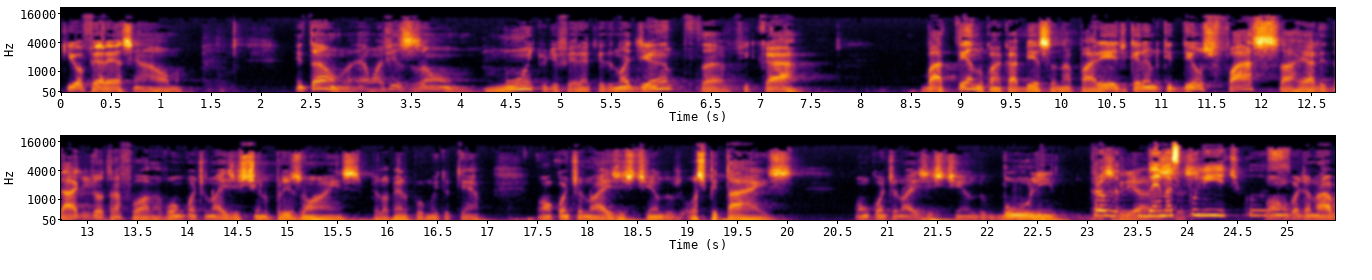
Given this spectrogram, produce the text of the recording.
que oferecem à alma. Então, é uma visão muito diferente. Não adianta ficar batendo com a cabeça na parede, querendo que Deus faça a realidade de outra forma. Vão continuar existindo prisões, pelo menos por muito tempo. Vão continuar existindo hospitais, vão continuar existindo bullying das problemas crianças, políticos. Vão continuar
